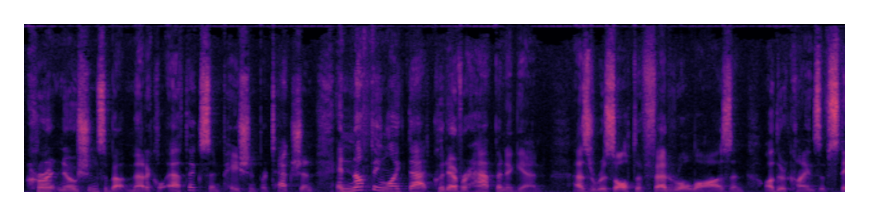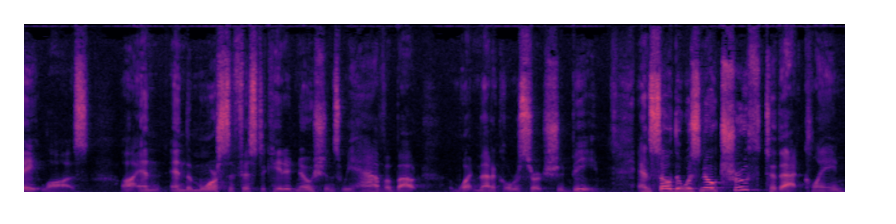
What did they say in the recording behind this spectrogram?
current notions about medical ethics and patient protection, and nothing like that could ever happen again as a result of federal laws and other kinds of state laws uh, and, and the more sophisticated notions we have about what medical research should be. And so there was no truth to that claim,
